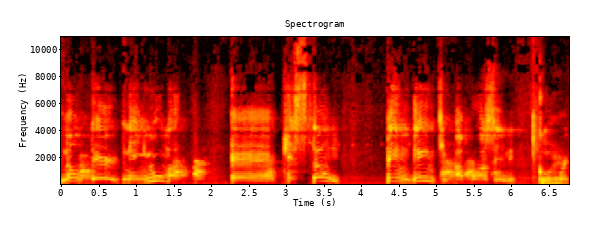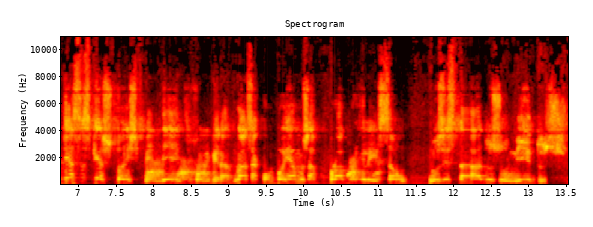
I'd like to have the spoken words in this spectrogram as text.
não ter nenhuma é, questão pendente após ele. Correto. Porque essas questões pendentes, Oliveira, nós acompanhamos a própria eleição nos Estados Unidos.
